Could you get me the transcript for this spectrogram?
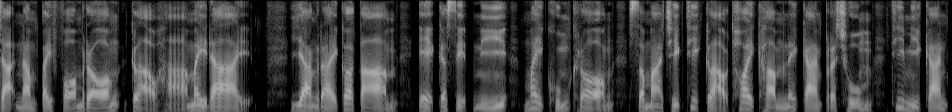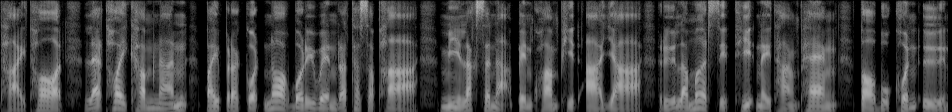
จะนำไปฟ้องร้องกล่าวหาไม่ได้ อย่างไรก็ตาม เอกสิทธิ์นี้ไม่คุ้มครอง สมาชิกที่กล่าวถ้อยคำในการประชุมที่มีการถ่ายทอด และถ้อยคำนั้นไปปรากฏนอกบริเวณรัฐสภา มีลักษณะเป็นความผิดอาญา หรือละเมิดสิทธิในทางแพ่ง ต่อบุคคลอื่น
